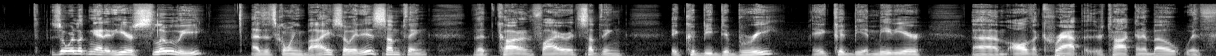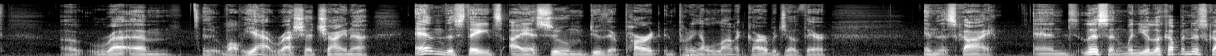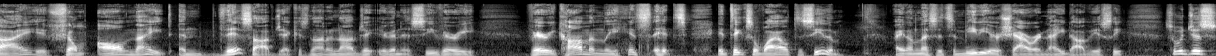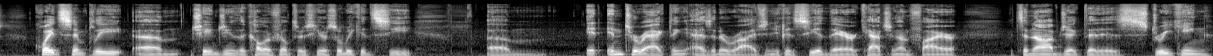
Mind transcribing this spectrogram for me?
So we're looking at it here slowly as it's going by. So it is something that caught on fire. It's something it could be debris. It could be a meteor. Um, all the crap that they're talking about with, uh, um, well, yeah, Russia, China, and the states, I assume, do their part in putting a lot of garbage out there in the sky. And listen, when you look up in the sky, you film all night, and this object is not an object you're going to see very, very commonly. It's it's it takes a while to see them, right? Unless it's a meteor shower night, obviously. So we're just quite simply um, changing the color filters here so we could see um, it interacting as it arrives. And you can see it there catching on fire. It's an object that is streaking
